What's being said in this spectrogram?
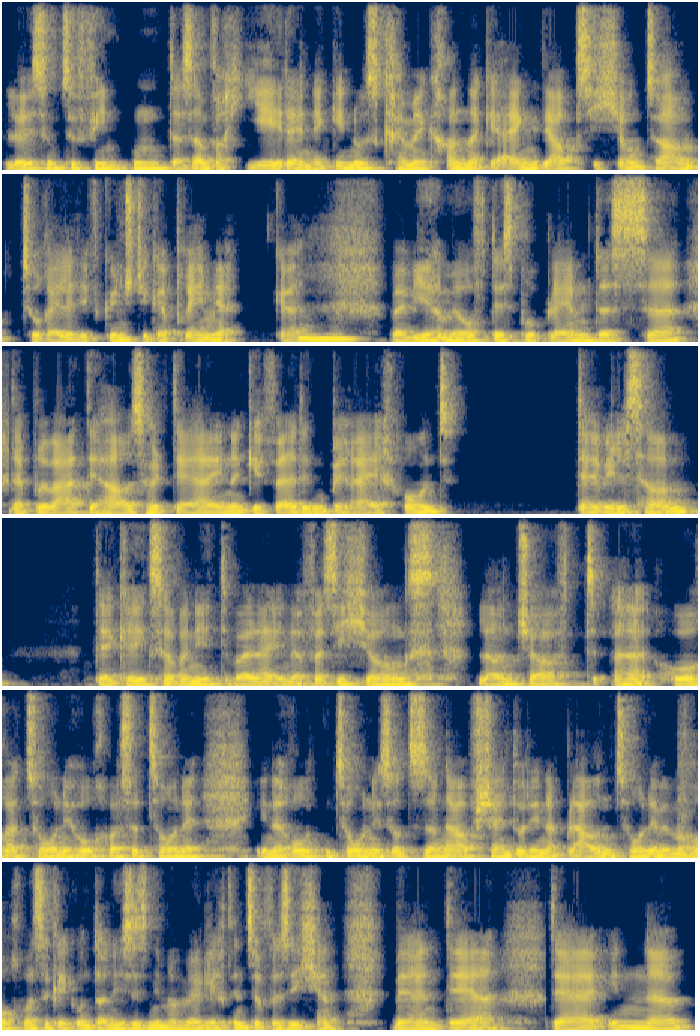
Lösung zu finden, dass einfach jeder in den Genuss kommen kann, eine geeignete Absicherung zu haben, zu relativ günstiger Prämie. Mhm. Weil wir haben ja oft das Problem, dass äh, der private Haushalt, der in einem gefährdeten Bereich wohnt, der will's haben, der kriegt's aber nicht, weil er in der Versicherungslandschaft äh, Horazone, Hochwasserzone, in einer roten Zone sozusagen aufscheint oder in einer blauen Zone, wenn man Hochwasser kriegt und dann ist es nicht mehr möglich, den zu versichern. Während der, der in einer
